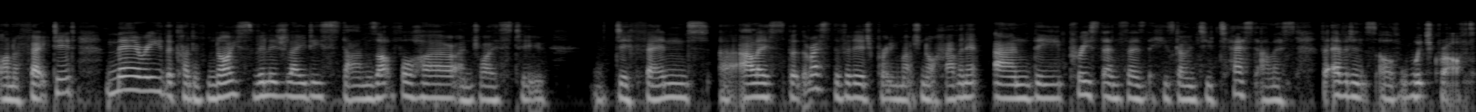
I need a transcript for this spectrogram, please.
unaffected. Mary, the kind of nice village lady, stands up for her and tries to defend uh, Alice, but the rest of the village pretty much not having it. And the priest then says that he's going to test Alice for evidence of witchcraft.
